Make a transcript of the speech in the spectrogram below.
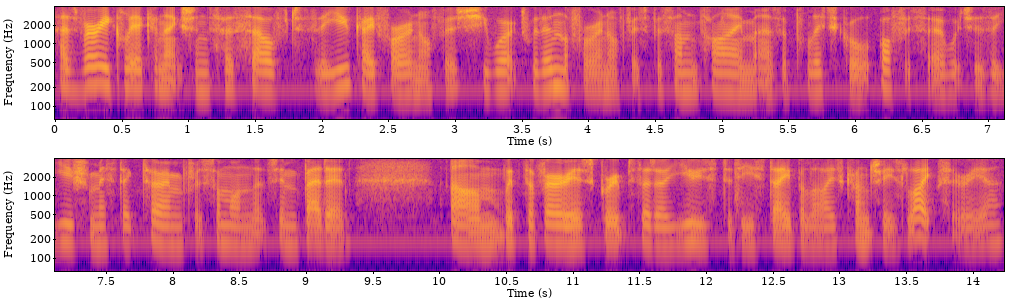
has very clear connections herself to the UK Foreign Office. She worked within the Foreign Office for some time as a political officer, which is a euphemistic term for someone that's embedded um, with the various groups that are used to destabilize countries like Syria.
